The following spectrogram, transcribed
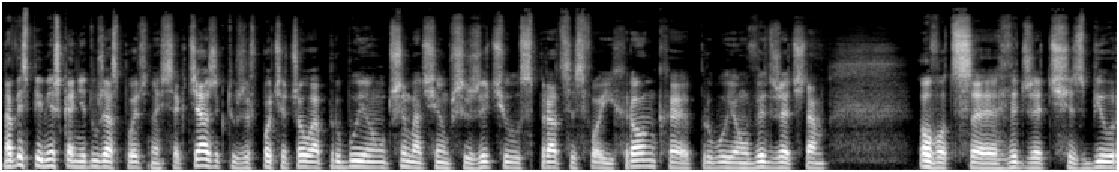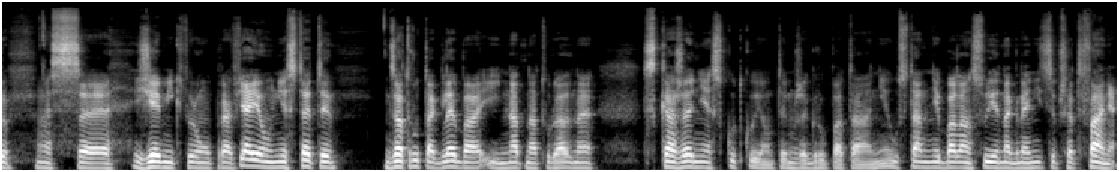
Na wyspie mieszka nieduża społeczność sekciarzy, którzy w pocie czoła próbują utrzymać się przy życiu z pracy swoich rąk, e, próbują wydrzeć tam owoc, e, wydrzeć zbiór z ziemi, którą uprawiają. Niestety zatruta gleba i nadnaturalne skażenie skutkują tym, że grupa ta nieustannie balansuje na granicy przetrwania.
